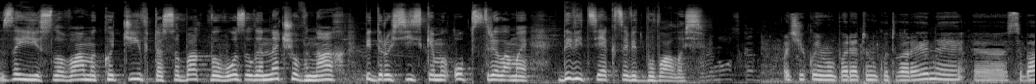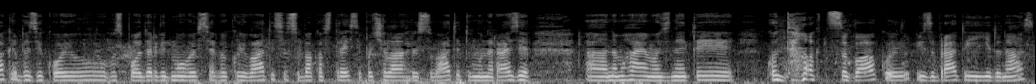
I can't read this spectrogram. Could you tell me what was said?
За її словами, котів та собак вивозили на човнах під російськими обстрілами. Дивіться, як це відбувалось. Очікуємо порятунку тварини, е, собаки, без якої господар відмовився евакуюватися. Собака в стресі почала агресувати, тому наразі е, намагаємось знайти контакт з собакою і забрати її до нас.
